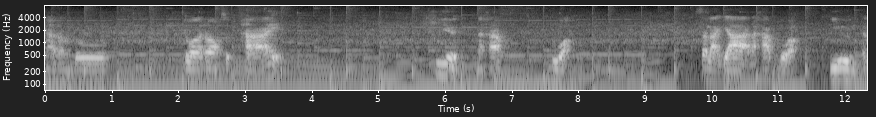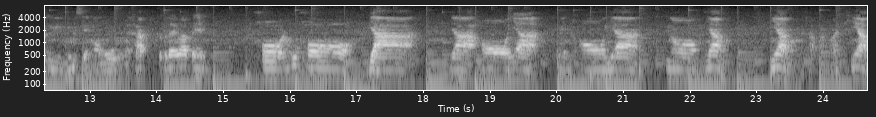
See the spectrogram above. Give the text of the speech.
อ่าลองดูตัวรองสุดท้ายฮีดนะครับ บวก สลายานะครับ บวกอีอึงก็คือมีเสียงงองูถูกไหมครับ ก็จะได้ว่าเป็นคอนะพวกคอยา ยาฮอยา เป็นฮอยางอย่างเฮี้ยงนะครับอ่านว่าเฮี้ยง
